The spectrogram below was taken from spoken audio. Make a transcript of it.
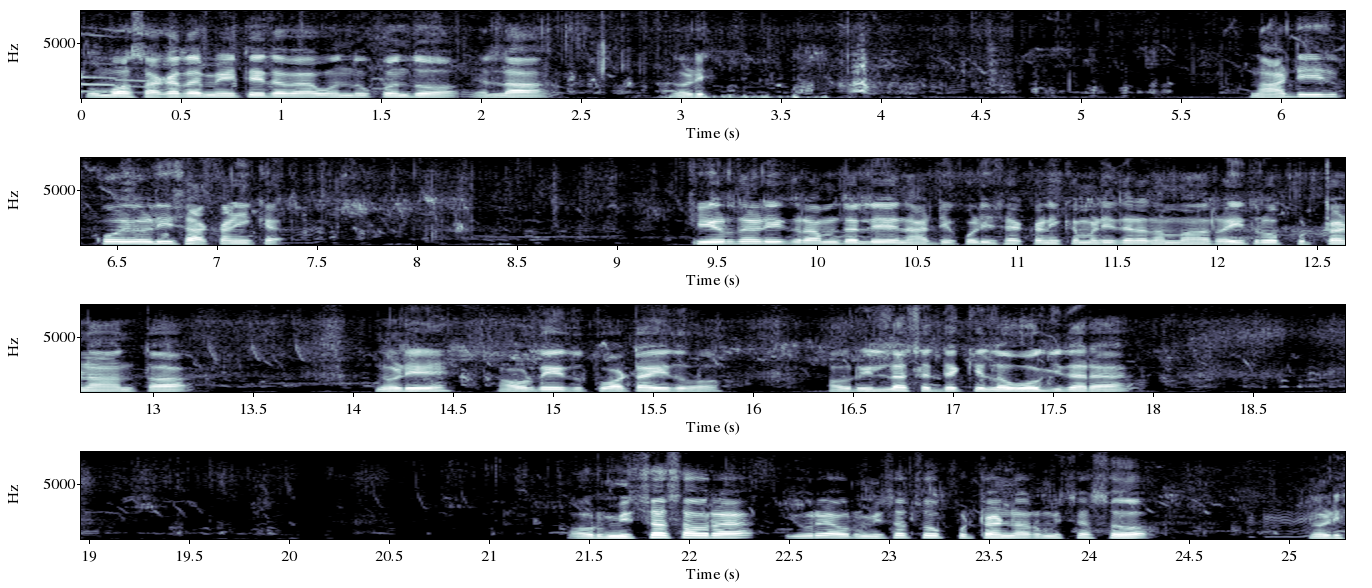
ತುಂಬ ಸಗದ ಮೇಯ್ತಿದ್ದಾವೆ ಒಂದಕ್ಕೊಂದು ಎಲ್ಲ ನೋಡಿ. ನಾಟಿ ಕೋಳಿ ಸಾಕಾಣಿಕೆ. ಕೀರ್ನಳ್ಳಿ ಗ್ರಾಮದಲ್ಲಿ ನಾಟಿ ಕೋಳಿ ಸಾಕಾಣಿಕೆ ಮಾಡಿದ್ದಾರೆ ನಮ್ಮ ರೈತರು ಪುಟ್ಟಣ್ಣ ಅಂತ ನೋಡಿ ಅವ್ರದ್ದೇ ಇದು ತೋಟ ಇದು. ಅವ್ರು ಇಲ್ಲ ಸದ್ಯಕ್ಕೆಲ್ಲ ಹೋಗಿದ್ದಾರೆ. ಅವ್ರ ಮಿಸ್ಸಸ್ ಅವರ, ಇವರೇ ಅವ್ರ ಮಿಸ್ಸಸ್ಸು, ಪುಟ್ಟಣ್ಣವ್ರ ಮಿಸ್ಸಸ್ಸು. ನೋಡಿ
